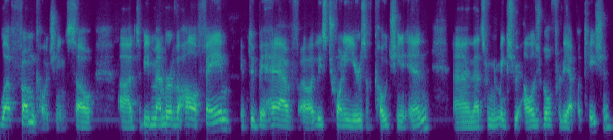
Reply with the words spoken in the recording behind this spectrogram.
left from coaching. So, uh, to be a member of the Hall of Fame, you have to have uh, at least 20 years of coaching in, and that's what makes you eligible for the application.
